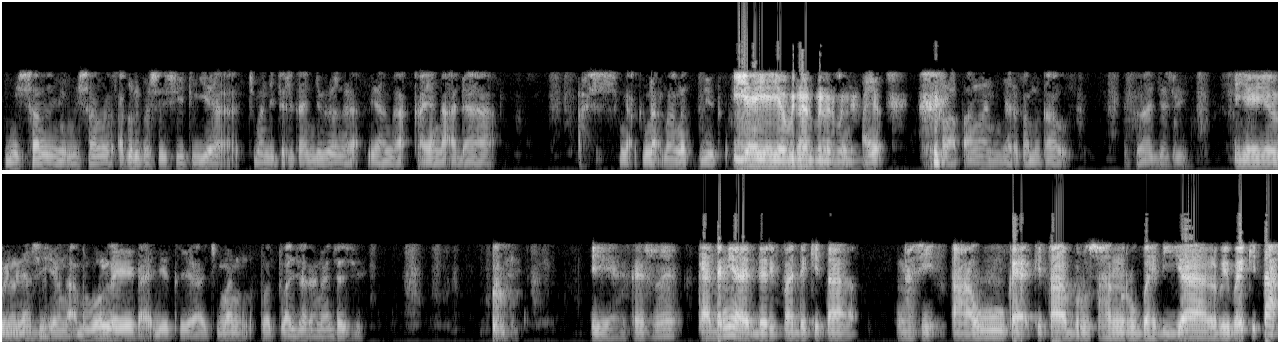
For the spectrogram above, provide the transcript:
misal nih, misal aku di posisi dia, cuman diceritain juga nggak ya nggak kayak nggak ada nggak kena banget gitu. Iya iya iya benar benar benar. Ayo ke lapangan biar kamu tahu itu aja sih. Iya iya sebenarnya sih ya nggak boleh kayak gitu ya. Cuman buat pelajaran aja sih. Iya karena kadang ya daripada kita ngasih tahu kayak kita berusaha ngerubah dia lebih baik kita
